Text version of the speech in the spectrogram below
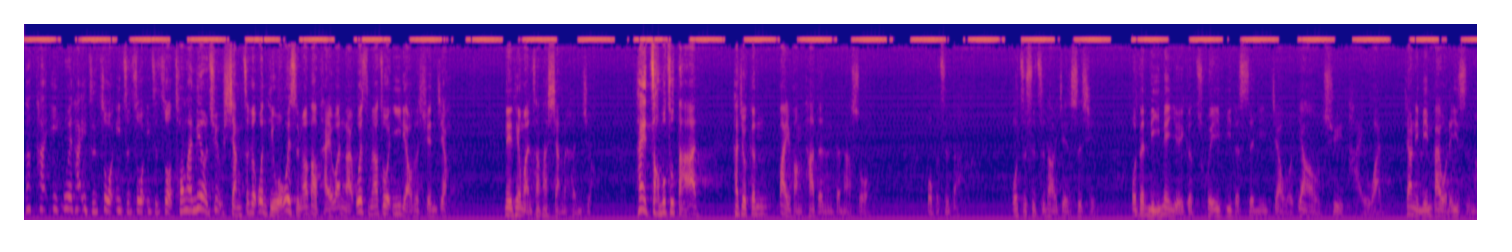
那他因因为他一直做，一直做，一直做，从来没有去想这个问题：我为什么要到台湾来？为什么要做医疗的宣教？那天晚上他想了很久，他也找不出答案，他就跟拜访他的人跟他说：“我不知道。”我只是知道一件事情，我的里面有一个催逼的声音，叫我要去台湾。这样你明白我的意思吗？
